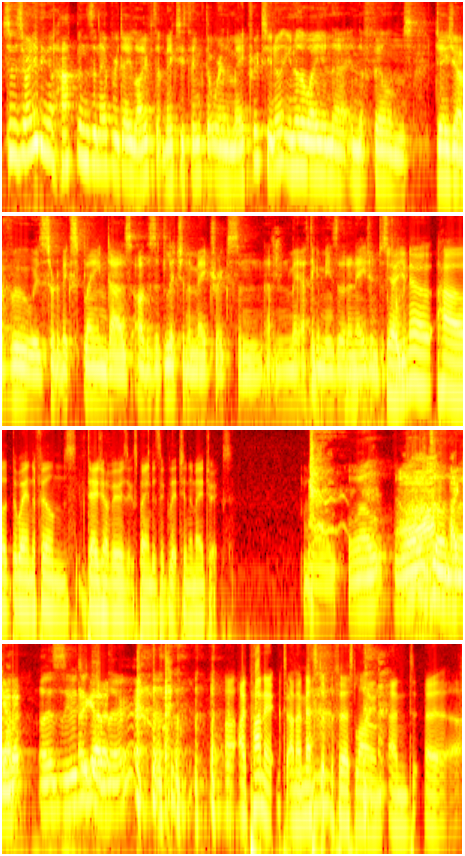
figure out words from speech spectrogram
so, is there anything that happens in everyday life that makes you think that we're in the Matrix? You know, you know the way in the in the films, deja vu is sort of explained as, "Oh, there's a glitch in the Matrix," and, and ma- I think it means that an agent is Yeah, coming. you know how the way in the films deja vu is explained as a glitch in the Matrix. Well, well, well Ah, done. I get Will. it. I see what you get did it. there. I, I panicked and I messed up the first line, and uh,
